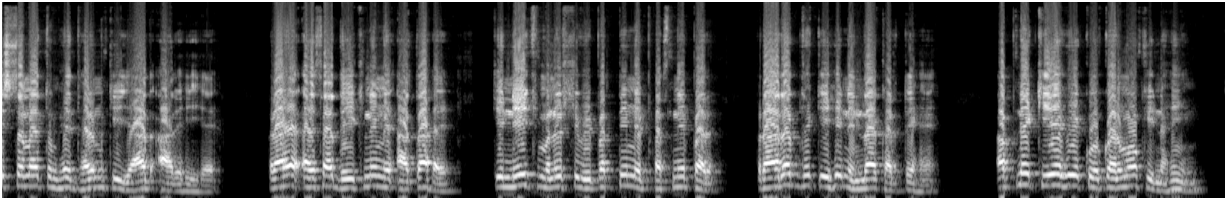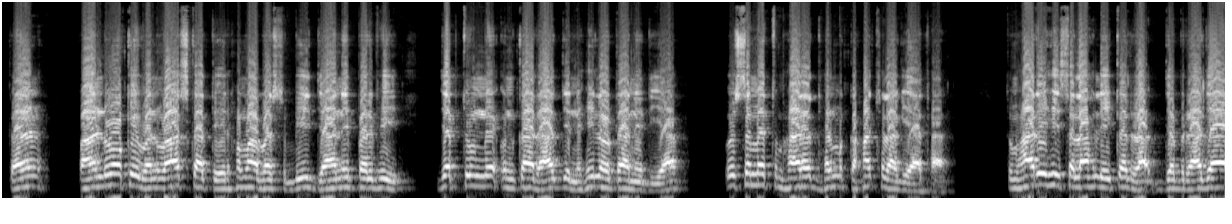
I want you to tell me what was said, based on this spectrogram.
इस समय तुम्हें धर्म की याद आ रही है। प्राय ऐसा देखने में आता है कि नीच मनुष्य विपत्ति में फंसने पर प्रारब्ध की ही निंदा करते हैं। अपने किए हुए कुकर्मों की नहीं, कर्ण, पांडवों के वनवास का तेरहवा वर्ष बीत जाने पर भी जब तुमने उनका राज्य नहीं लौटाने दिया, उस समय तुम्हारा धर्म कहाँ चला गया था? तुम्हारी ही सलाह लेकर जब राजा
